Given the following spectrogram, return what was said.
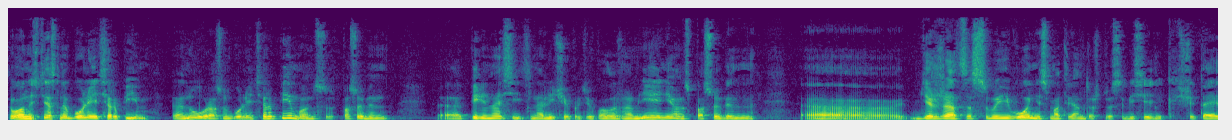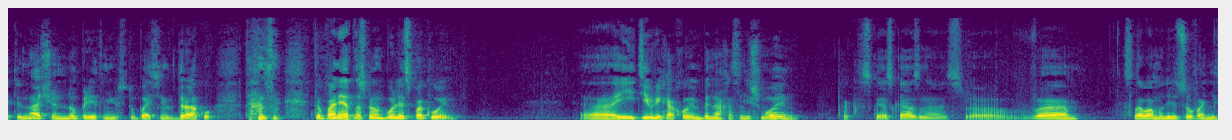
он, естественно, более терпим. Э, ну, раз он более терпим, он способен э, переносить наличие противоположного мнения, он способен держаться своего, несмотря на то, что собеседник считает иначе, но при этом не вступать с ним в драку, то понятно, что он более спокоен. И Диври Хахоим Бенахас Нишмоин, как сказано в слова мудрецов, они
